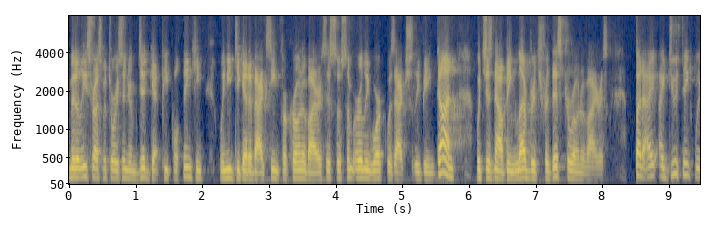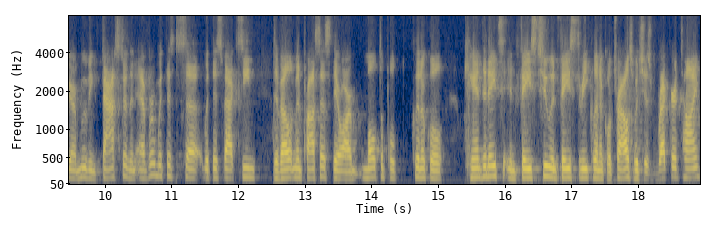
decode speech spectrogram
Middle East respiratory syndrome did get people thinking we need to get a vaccine for coronaviruses. So some early work was actually being done, which is now being leveraged for this coronavirus. But I, I do think we are moving faster than ever with this uh, with this vaccine development process. There are multiple clinical candidates in phase two and phase three clinical trials, which is record time.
